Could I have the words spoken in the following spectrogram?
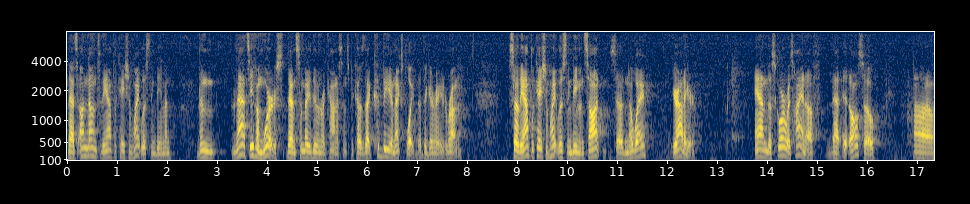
that's unknown to the application whitelisting daemon, then that's even worse than somebody doing reconnaissance because that could be an exploit that they're getting ready to run. So the application whitelisting daemon saw it, said, no way, you're out of here. And the score was high enough that it also uh,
